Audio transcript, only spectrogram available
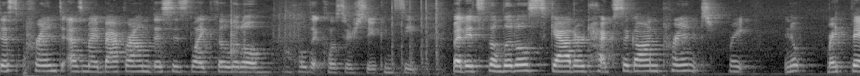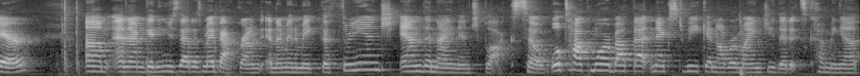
this print as my background. This is like the little, I'll hold it closer so you can see, but it's the little scattered hexagon print right, nope, right there. Um, and I'm going to use that as my background and I'm going to make the three inch and the nine inch blocks. So we'll talk more about that next week and I'll remind you that it's coming up.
